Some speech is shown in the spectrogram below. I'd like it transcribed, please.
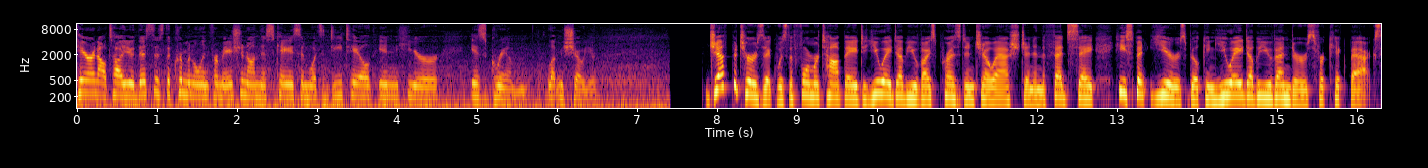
Karen, I'll tell you, this is the criminal information on this case, and what's detailed in here is grim. Let me show you. Jeff Pietrzyk was the former top aide to UAW Vice President Joe Ashton, and the feds say he spent years bilking UAW vendors for kickbacks.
